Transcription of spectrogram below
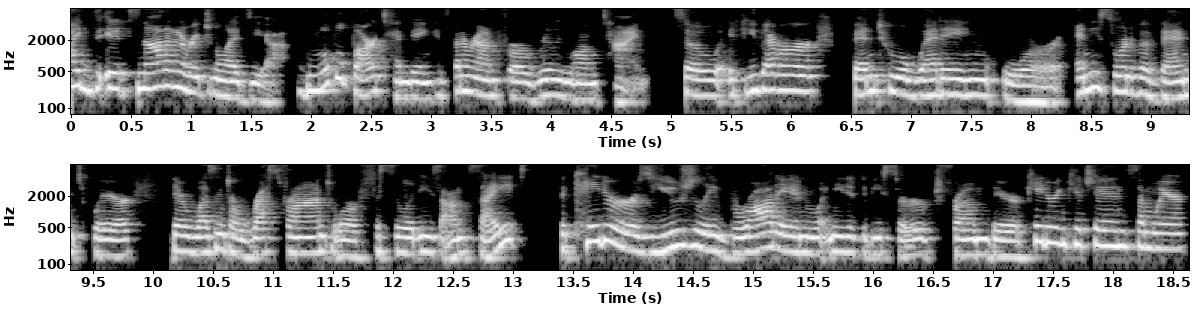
I, it's not an original idea. Mobile bartending has been around for a really long time. So, if you've ever been to a wedding or any sort of event where there wasn't a restaurant or facilities on site, the caterers usually brought in what needed to be served from their catering kitchen somewhere.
